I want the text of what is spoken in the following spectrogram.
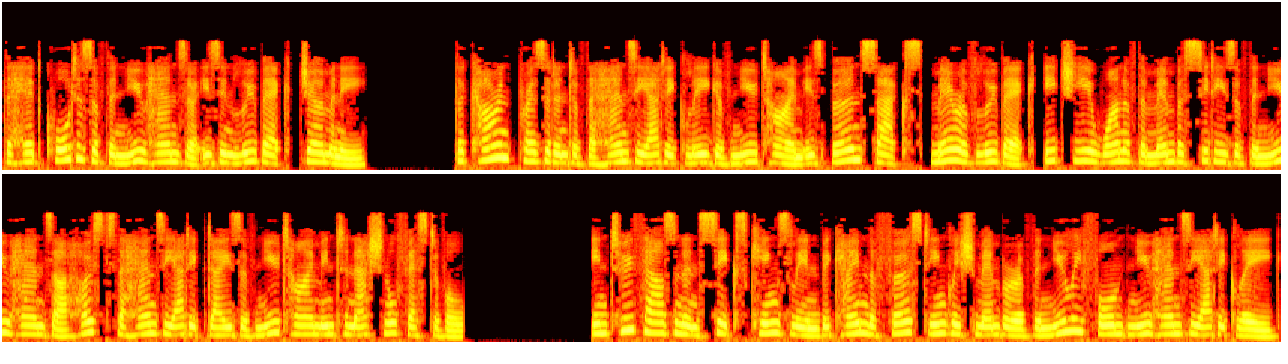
The headquarters of the New Hansa is in Lübeck, Germany. The current president of the Hanseatic League of New Time is Bernd Saxe, mayor of Lübeck. Each year one of the member cities of the New Hansa hosts the Hanseatic Days of New Time International Festival. In 2006 King's Lynn became the first English member of the newly formed New Hanseatic League.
